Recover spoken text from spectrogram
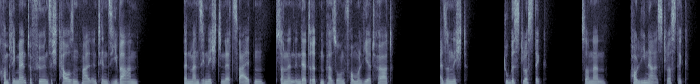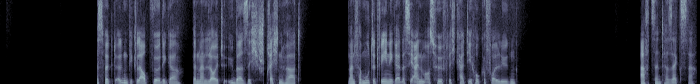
Komplimente fühlen sich tausendmal intensiver an, wenn man sie nicht in der zweiten, sondern in der dritten Person formuliert hört. Also nicht du bist lustig, sondern Paulina ist lustig. Es wirkt irgendwie glaubwürdiger, wenn man Leute über sich sprechen hört. Man vermutet weniger, dass sie einem aus Höflichkeit die Hucke voll lügen. 18.06.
